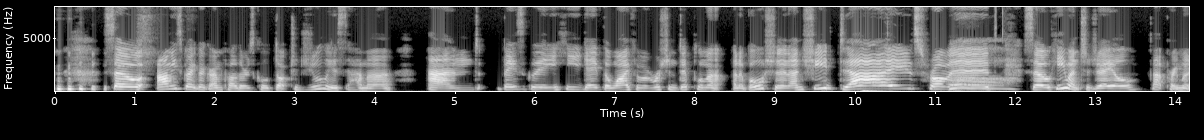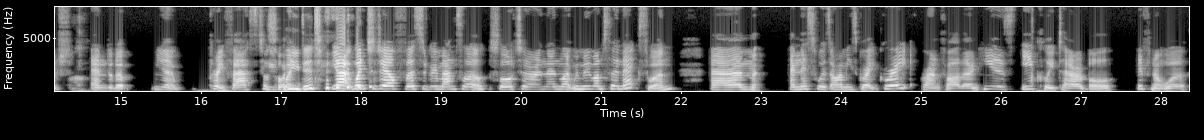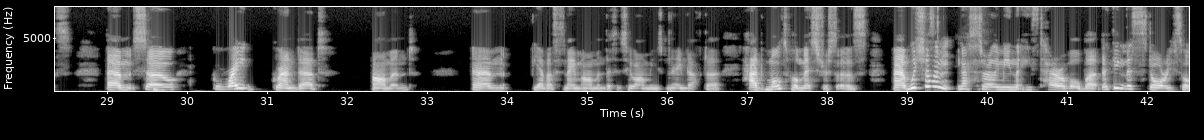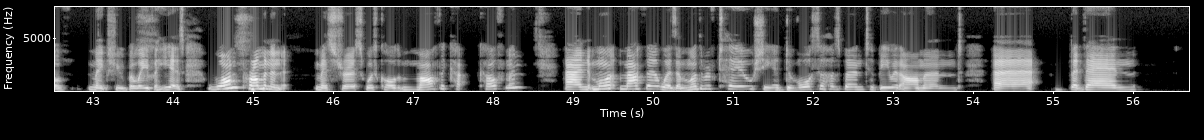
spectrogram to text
so Armie's great great grandfather is called Doctor Julius Hammer. And basically, he gave the wife of a Russian diplomat an abortion, and she died from it. So he went to jail. That pretty much ended up, you know, pretty fast. That's He what went, he did. yeah, went to jail for first degree manslaughter, and then like we move on to the next one. Um, and this was Armie's great great grandfather, and he is equally terrible, if not worse. Um, so great granddad Armand, um, yeah, that's his name, Armand. This is who Armie's named after. Had multiple mistresses, uh, which doesn't necessarily mean that he's terrible, but I think this story sort of makes you believe that he is. One prominent mistress was called Martha Ka- Kaufman, and Martha was a mother of two. She had divorced her husband to be with Armand, uh, but then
